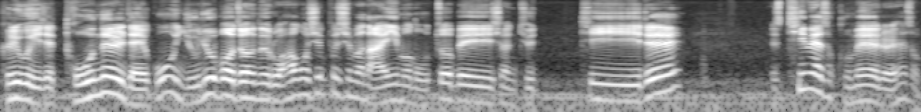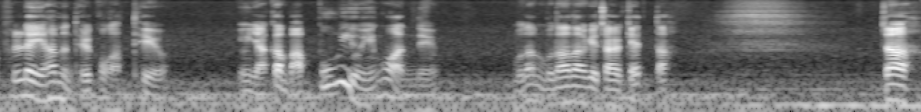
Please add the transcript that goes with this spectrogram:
그리고 이제 돈을 내고 유료 버전으로 하고 싶으시면 I'm on Observation Duty를 Steam에서 구매를 해서 플레이하면 될 것 같아요. 이건 약간 맛보기용인 것 같네요. 무난 무난하게 잘 깼다. 자,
